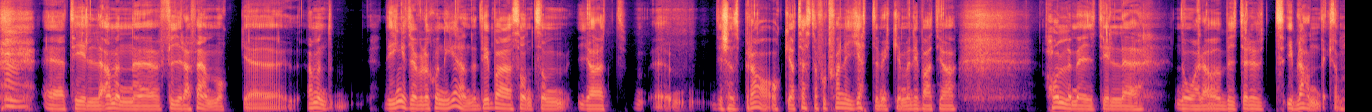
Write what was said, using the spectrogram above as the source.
mm. eh, till ja, men, 4-5. Eh, och, eh, ja, men, det är inget revolutionerande, det är bara sånt som gör att eh, det känns bra. Och jag testar fortfarande jättemycket, men det är bara att jag håller mig till eh, några och byter ut ibland. Liksom.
